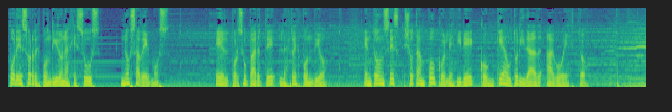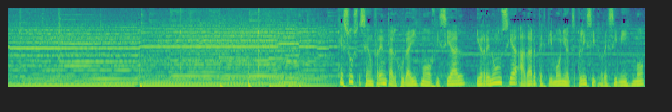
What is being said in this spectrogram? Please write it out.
Por eso respondieron a Jesús, No sabemos. Él, por su parte, les respondió, Entonces yo tampoco les diré con qué autoridad hago esto. Jesús se enfrenta al judaísmo oficial y renuncia a dar testimonio explícito de sí mismo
